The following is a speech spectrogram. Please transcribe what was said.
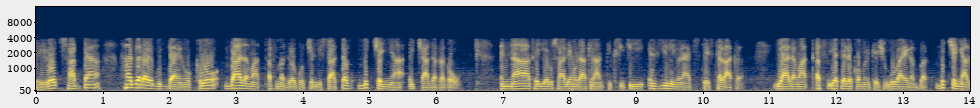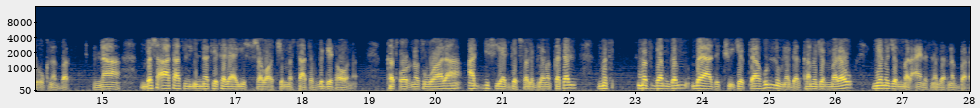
ክህሎት ሳቢያ ሀገራዊ ጉዳይን ወክሎ በዓለም አቀፍ መድረኮች እንዲሳተፍ ብቸኛ እጭ አደረገው እና ከኢየሩሳሌም ወደ አትላንቲክ ሲቲ እዚህ ዩናይትድ ስቴትስ ተላከ። የዓለም አቀፍ የቴሌኮሙኒኬሽን ጉባኤ ነበር። ብቸኛ ልዑክ ነበር እና በሰዓታት ልዩነት የተለያዩ ስብሰባዎችን መሳተፍ ግዴታ ሆነ። ከጦርነቱ በኋላ አዲስ የእድገት ፈለግ ለመከተል መፍገምገም በያዘችው ኢትዮጵያ ሁሉም ነገር ከመጀመሪያው የመጀመር አይነት ነገር ነበር።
